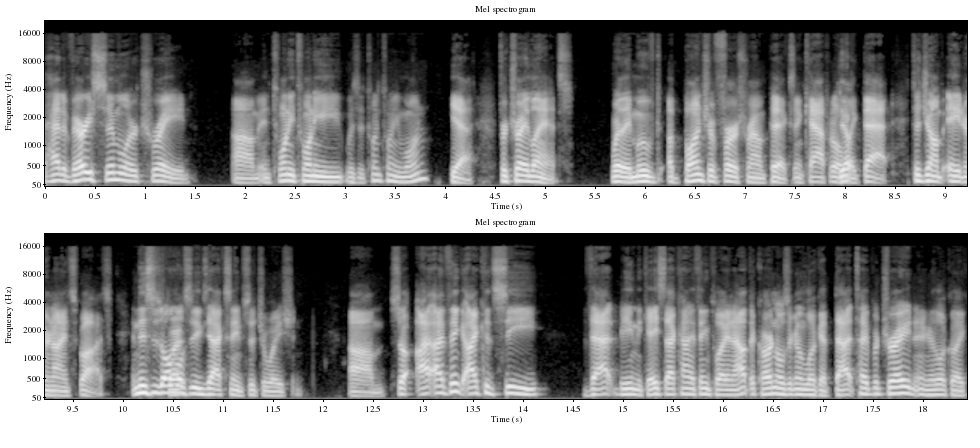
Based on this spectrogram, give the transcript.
had a very similar trade um, in 2020. Was it 2021? Yeah, for Trey Lance, where they moved a bunch of first round picks and capital yep. like that to jump eight or nine spots. And this is almost right. the exact same situation. Um, so I, I, think I could see that being the case, that kind of thing playing out. The Cardinals are going to look at that type of trade and look like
